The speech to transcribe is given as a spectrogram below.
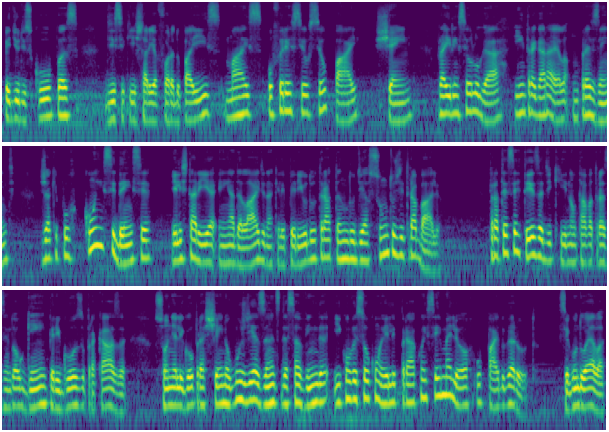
pediu desculpas, disse que estaria fora do país, mas ofereceu seu pai, Shane, para ir em seu lugar e entregar a ela um presente, já que por coincidência ele estaria em Adelaide naquele período tratando de assuntos de trabalho. Para ter certeza de que não estava trazendo alguém perigoso para casa, Sônia ligou para Shane alguns dias antes dessa vinda e conversou com ele para conhecer melhor o pai do garoto. Segundo ela,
